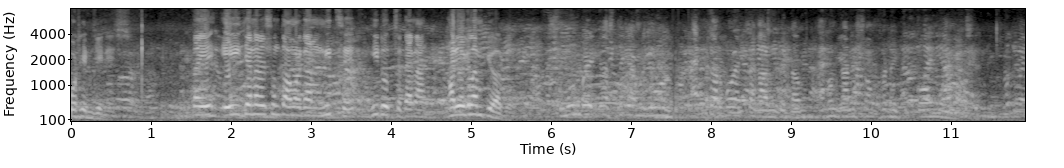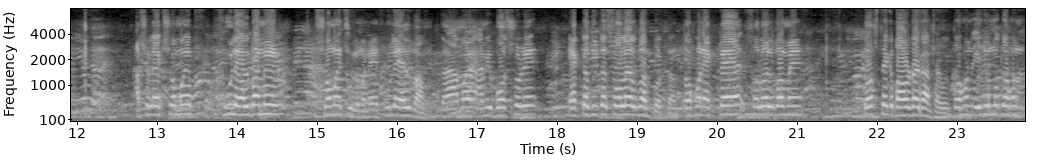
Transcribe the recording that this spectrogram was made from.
কঠিন জিনিস। তাই এই জেনারেশন তো আমার গান নিচ্ছে হিট হচ্ছে, তাই না? হারিয়ে গেলাম কীভাবে? সুমন ভাইয়ের কাছ থেকে আমরা যেমন একটার পর একটা গান পেতাম, এখন গানের সংখ্যাটা একটু কম আসলে এক সময় ফুল অ্যালবামের সময় ছিল মানে ফুল অ্যালবাম তা আমার, আমি বছরে একটা, দুইটা সোলো অ্যালবাম করতাম। তখন একটা সোলো অ্যালবামে দশ থেকে বারোটা গান থাকতো। তখন এই জন্য তখন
